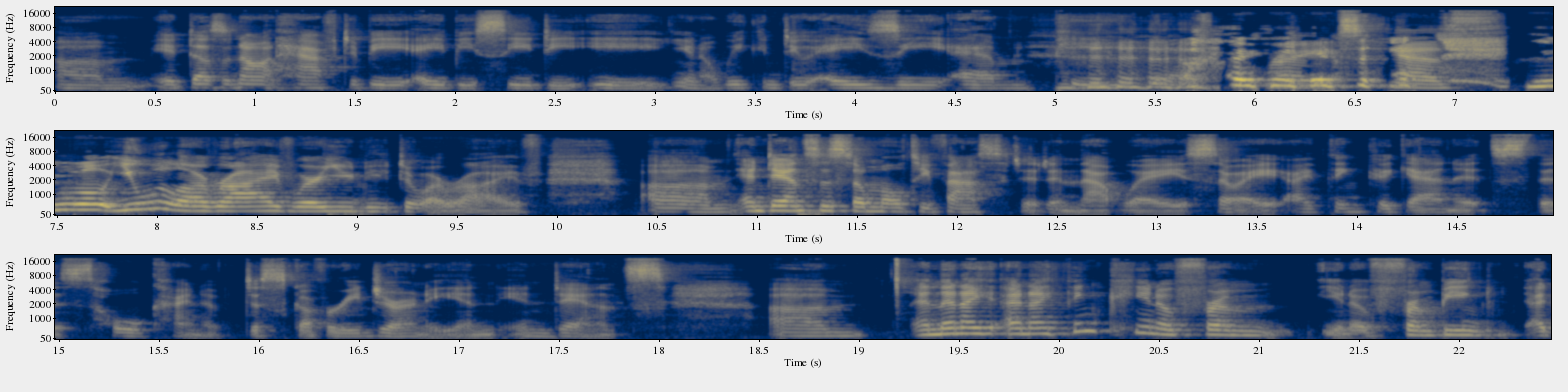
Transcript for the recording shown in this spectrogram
Um, it does not have to be A B C D E. You know, we can do A Z M P. You know, right? yes. you will you will arrive where you need to arrive. Um, and dance is so multifaceted in that way. So I, I think again, it's this whole kind of discovery journey in in dance. Um, and then I and I think you know from you know from being a,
